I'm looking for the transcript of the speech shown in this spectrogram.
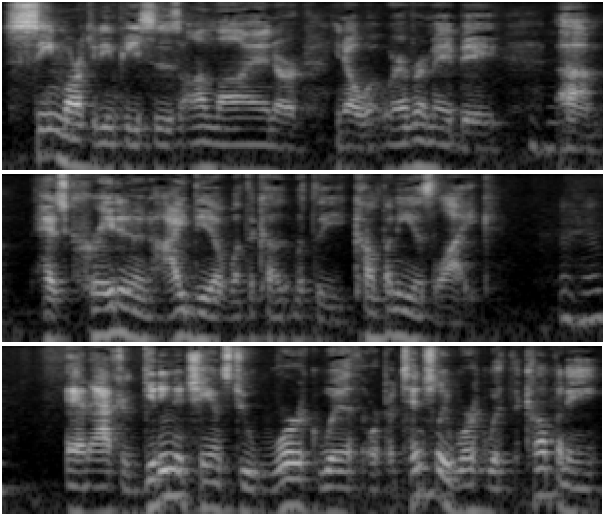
seen marketing pieces online or you know wherever it may be mm-hmm. um, has created an idea of what the what the company is like Mm-hmm. And after getting a chance to work with or potentially work with the company,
